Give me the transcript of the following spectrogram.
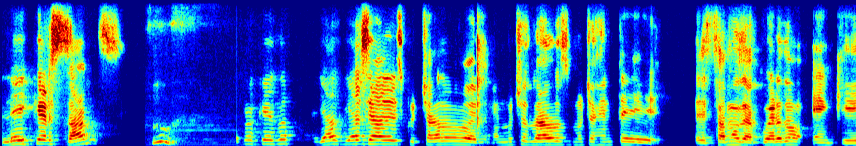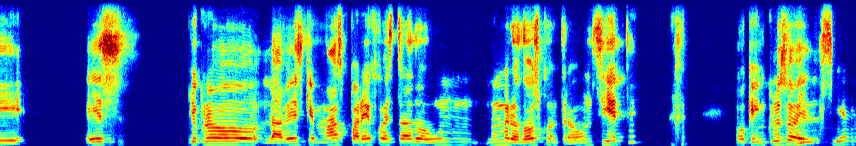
Lakers Suns. Yo creo que es la- ya, ya se ha escuchado en, en muchos lados, mucha gente estamos de acuerdo en que es, yo creo, la vez que más parejo ha estado un número 2 contra un 7, o que incluso el 7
